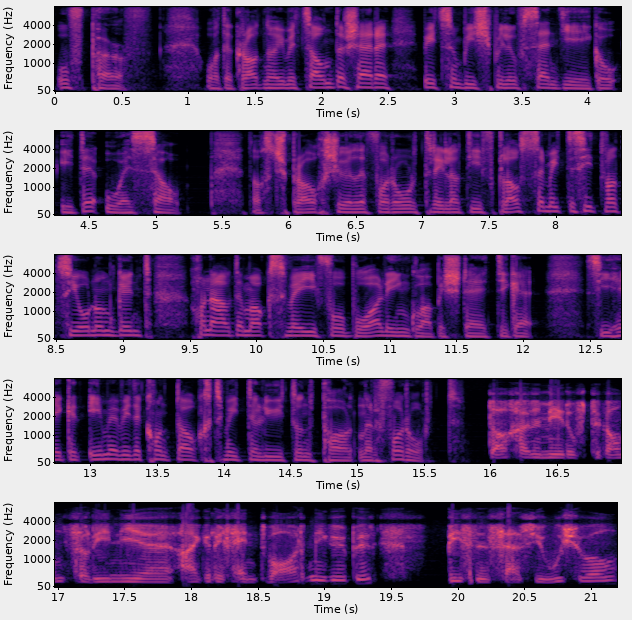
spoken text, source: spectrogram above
auf Perth. Oder gerade noch jemand anders her, wie zum Beispiel auf San Diego in den USA. Dass die Sprachschüler vor Ort relativ gelassen mit der Situation umgehen, kann auch Max Wey von Boalingua bestätigen. Sie haben immer wieder Kontakt mit den Leuten und Partnern vor Ort. Da kommen wir auf der ganzen Linie eigentlich Entwarnung über. Business as usual.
